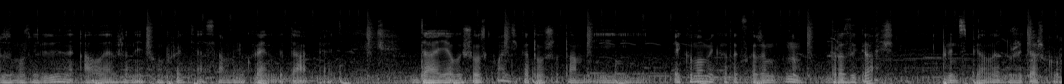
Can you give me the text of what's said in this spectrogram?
до заможної людини, але вже на іншому проєкті, а саме Ukraine GTA 5. Да, я вийшов з квантіка, тому що там і економіка, так скажем, ну, в рази краще, в принципі, але дуже тяжко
